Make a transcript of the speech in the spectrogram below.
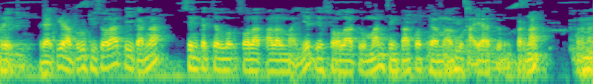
urip. Berarti ora perlu disolati karena sing keceluk sholat alal mayit ya sholat man sing takut damahu hayatun. Pernah? Pernah.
